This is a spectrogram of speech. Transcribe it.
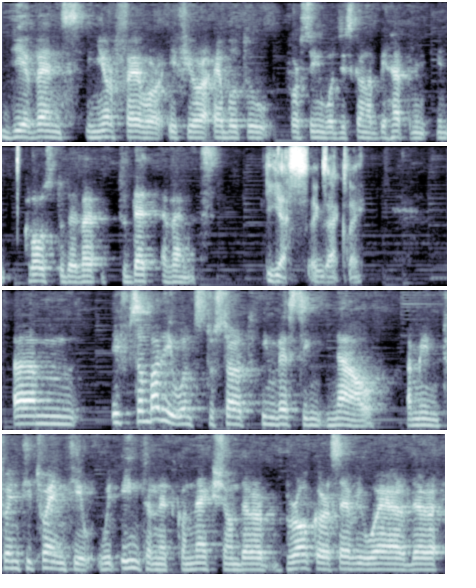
the events in your favor if you are able to foresee what is going to be happening in close to the to that event. Yes, exactly. Um, if somebody wants to start investing now, I mean, 2020 with internet connection, there are brokers everywhere, there are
